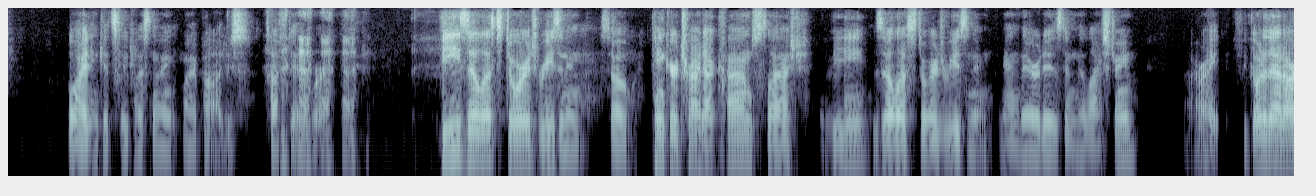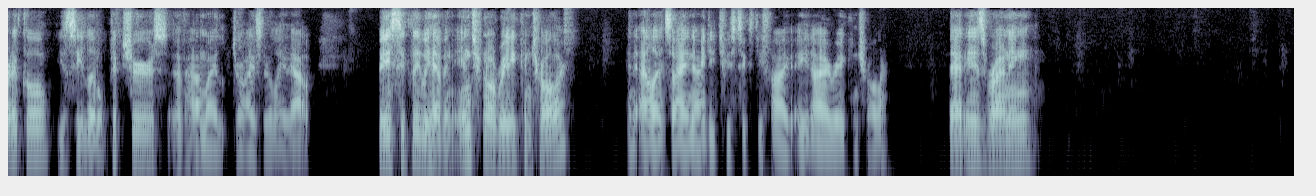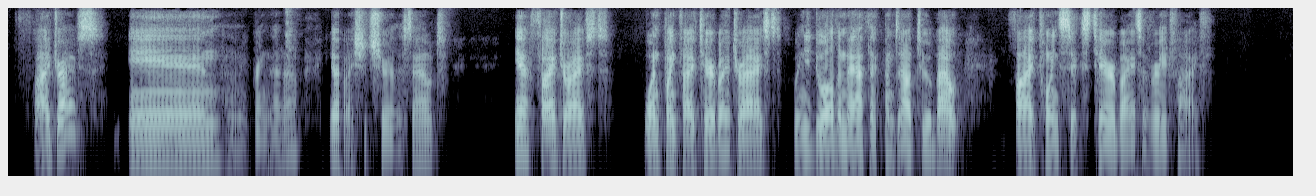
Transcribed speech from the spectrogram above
Boy, I didn't get sleep last night. My apologies. Tough day at work. Vzilla storage reasoning. So tinkertry.com slash Vzilla storage reasoning. And there it is in the live stream. All right. If you go to that article, you'll see little pictures of how my drives are laid out. Basically, we have an internal RAID controller, an LSI 9265 8i RAID controller, that is running five drives. And let me bring that up. Yep, I should share this out. Yeah, five drives. 1.5 terabyte drives. When you do all the math, that comes out to about 5.6 terabytes of RAID 5.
